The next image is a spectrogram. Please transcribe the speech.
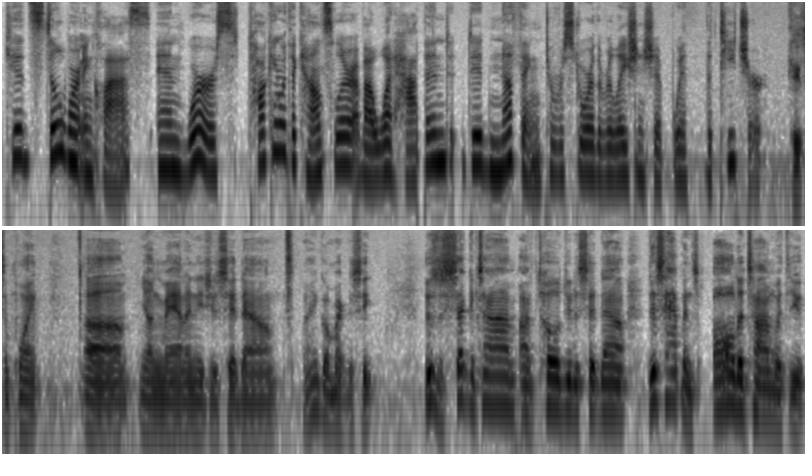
Kids still weren't in class, and worse, talking with a counselor about what happened did nothing to restore the relationship with the teacher. Case in point, um, young man, I need you to sit down. I ain't going back to seat. This is the second time I've told you to sit down. This happens all the time with you.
